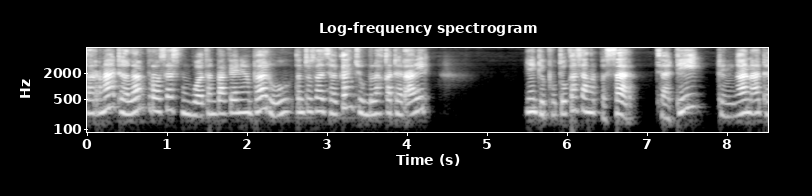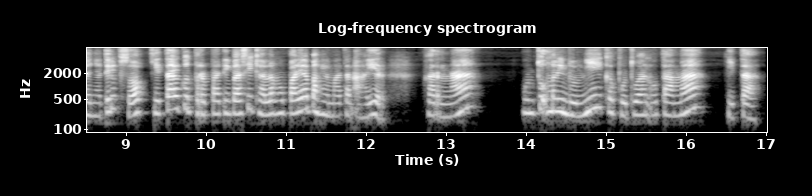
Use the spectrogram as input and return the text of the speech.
Karena dalam proses pembuatan pakaian yang baru, tentu saja kan jumlah kadar air yang dibutuhkan sangat besar. Jadi, dengan adanya thrift shop, kita ikut berpartisipasi dalam upaya penghematan air karena untuk melindungi kebutuhan utama kita.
